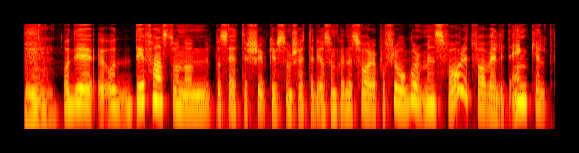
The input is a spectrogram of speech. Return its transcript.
Mm. Och, det, och det fanns då någon på Säters sjukhus som skötte det och som kunde svara på frågor. Men svaret var väldigt enkelt.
